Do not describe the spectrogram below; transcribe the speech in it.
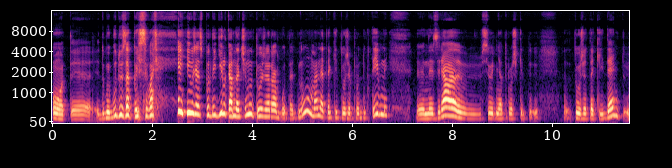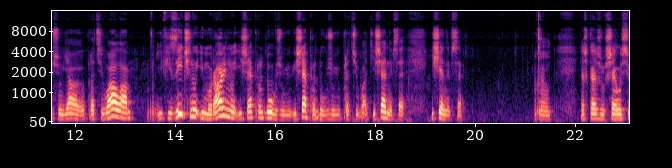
От, е, думаю, буду записувати. І вже з понеділка почну теж працювати. Ну, у мене такий теж продуктивний. Е, Не зря е, сьогодні трошки теж такий день, що я працювала і фізично, і морально, і ще продовжую, і ще продовжую працювати. І ще не все. І ще не все. От. Я ж кажу, ще ось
